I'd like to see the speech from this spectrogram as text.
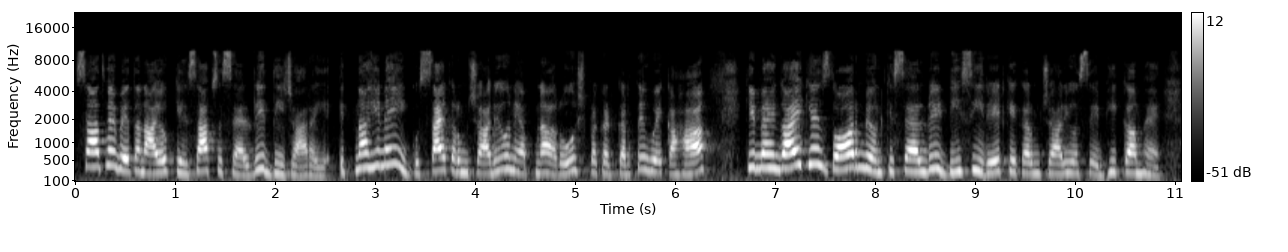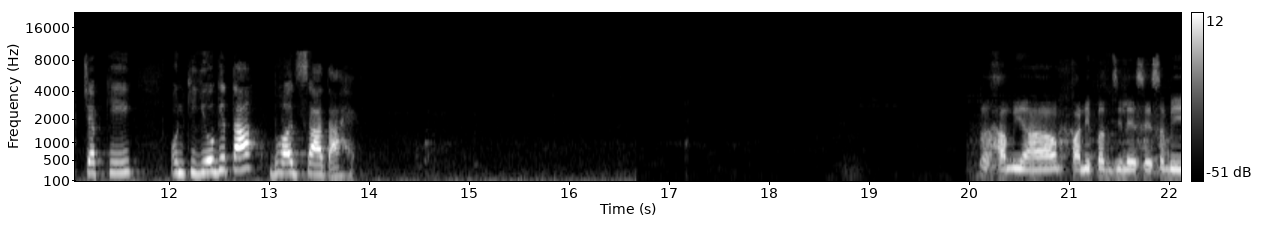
सातवें वेतन आयोग के हिसाब से सैलरी दी जा रही है। इतना ही नहीं, गुस्साए कर्मचारियों ने अपना रोष प्रकट करते हुए कहा कि महँगाई के इस दौर में उनकी सैलरी डीसी रेट के कर्मचारियों से भी कम है, जबकि उनकी योग्यता बहुत ज़्यादा है। हम यहाँ पानीपत ज़िले से सभी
